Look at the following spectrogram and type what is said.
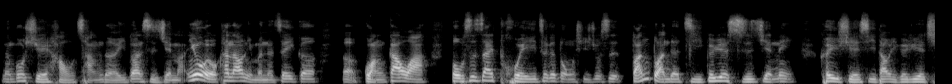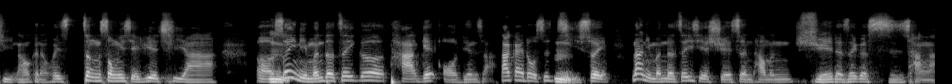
能够学好长的一段时间嘛。因为我有看到你们的这个呃广告啊，都是在推这个东西，就是短短的几个月时间内可以学习到一个乐器，然后可能会赠送一些乐器啊。呃，嗯所以你们的这个 target audience 啊，大概都是几岁？那你们的这些学生，他们学的这个时长啊，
